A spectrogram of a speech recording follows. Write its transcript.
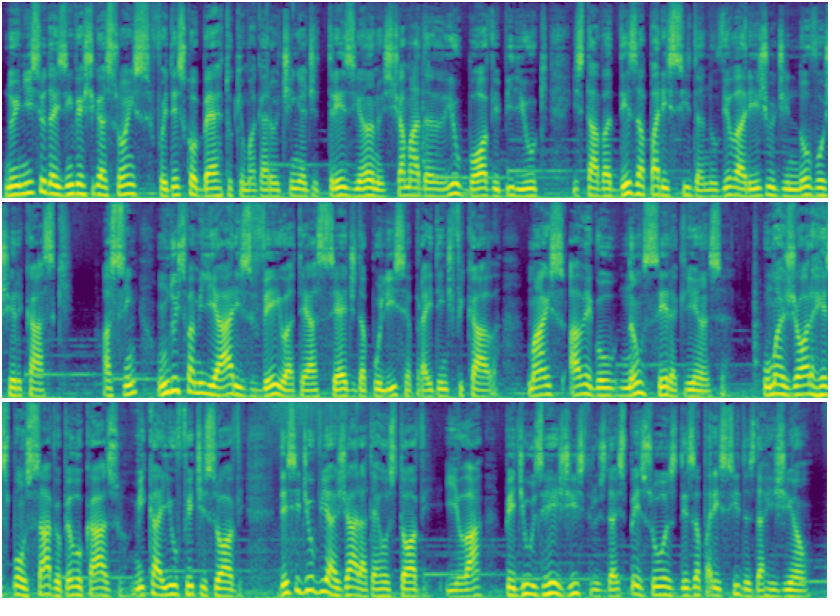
No início das investigações, foi descoberto que uma garotinha de 13 anos chamada Lyubov Biryuk estava desaparecida no vilarejo de Novocherkassk. Assim, um dos familiares veio até a sede da polícia para identificá-la, mas alegou não ser a criança. O major responsável pelo caso, Mikhail Fetisov, decidiu viajar até Rostov e lá pediu os registros das pessoas desaparecidas da região.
